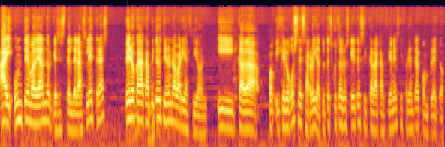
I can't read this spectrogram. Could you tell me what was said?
hay un tema de Andor, que es este, el de las letras, pero cada capítulo tiene una variación y cada y que luego se desarrolla. Tú te escuchas los créditos y cada canción es diferente al completo.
